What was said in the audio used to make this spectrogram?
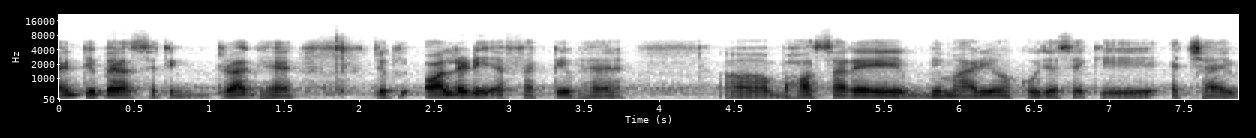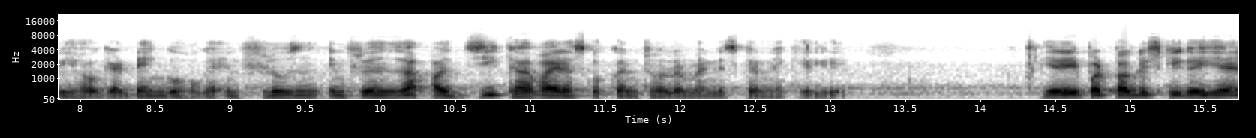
anti parasitic drug है, जो कि ऑलरेडी इफ़ेक्टिव है। बहुत सारे बीमारियों को, जैसे कि एचआईवी हो गया डेंगू हो गया इन्फ्लुएंजा और जीका वायरस को कंट्रोल और मैनेज करने के लिए। ये रिपोर्ट पब्लिश की गई है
